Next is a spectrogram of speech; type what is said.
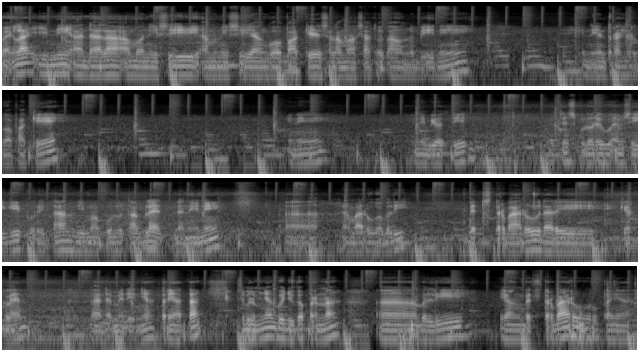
Baiklah, ini adalah amunisi amunisi yang gue pakai selama satu tahun lebih ini. Ini yang terakhir gue pakai. Ini ini biotin. Biotin 10.000 mcg puritan 50 tablet dan ini uh, yang baru gue beli batch terbaru dari Kirkland gak ada made innya ternyata sebelumnya gue juga pernah uh, beli yang batch terbaru rupanya.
